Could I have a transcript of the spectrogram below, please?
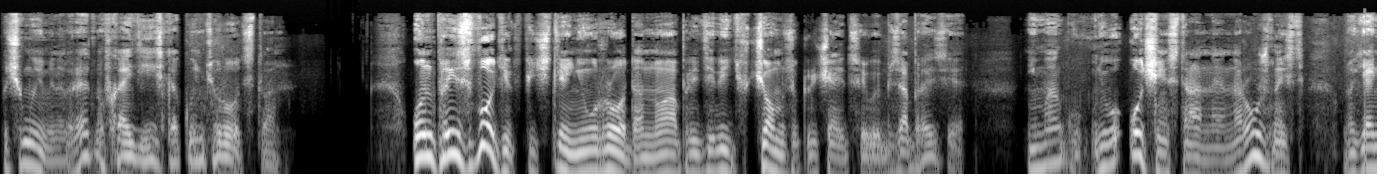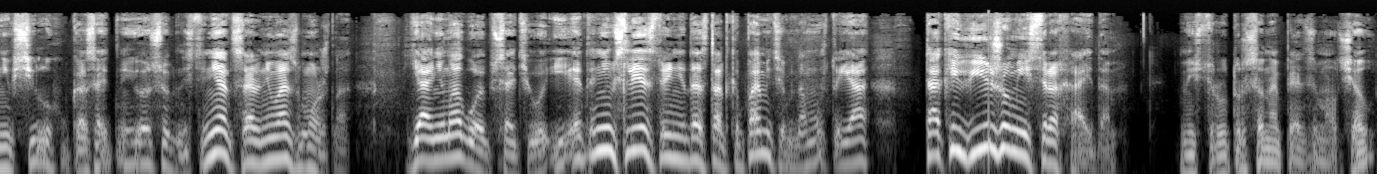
почему именно. Вероятно, в Хайде есть какое-нибудь уродство. Он производит впечатление урода, но определить, в чем заключается его безобразие, не могу. У него очень странная наружность, но я не в силах указать на ее особенности. Нет, сэр, невозможно. Я не могу описать его, и это не вследствие недостатка памяти, потому что я так и вижу мистера Хайда». Мистер Утерсон опять замолчал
